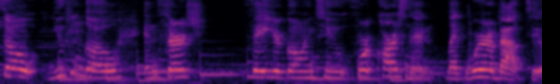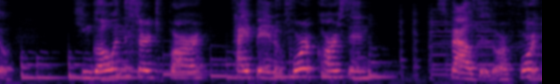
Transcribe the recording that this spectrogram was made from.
So you can go and search, say you're going to Fort Carson, like we're about to. You can go in the search bar, type in Fort Carson spouses or Fort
